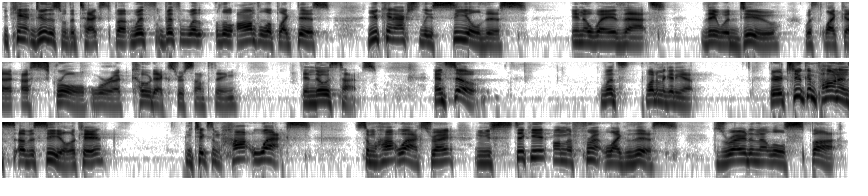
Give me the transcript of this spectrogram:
you can't do this with a text, but with, with, a little envelope like this, you can actually seal this in a way that they would do with like a, a scroll or a codex or something in those times. And so, what's, what am I getting at? There are two components of a seal, okay? you take some hot wax, some hot wax, right? And you stick it on the front like this, just right in that little spot.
